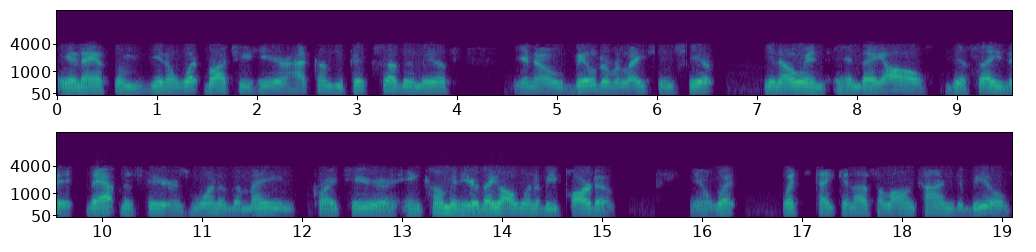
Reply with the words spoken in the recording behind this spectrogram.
and ask them, you know, what brought you here? How come you picked Southern Miss? You know, build a relationship. You know, and and they all just say that the atmosphere is one of the main criteria in coming here. They all want to be part of You know what what's taken us a long time to build.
